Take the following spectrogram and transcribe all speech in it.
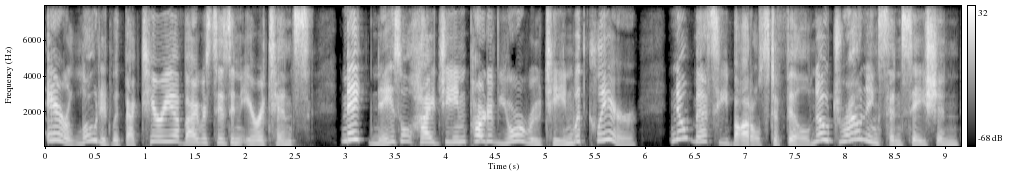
air loaded with bacteria, viruses, and irritants. Make nasal hygiene part of your routine with Xlear. No messy bottles to fill, no drowning sensation.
